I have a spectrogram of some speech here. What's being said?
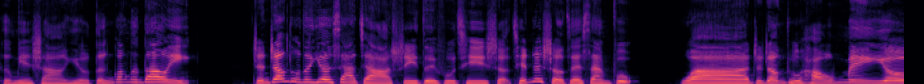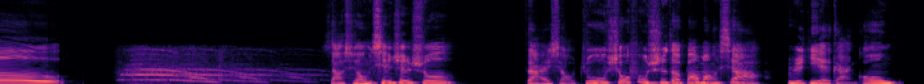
河面上也有灯光的倒影。整张图的右下角是一对夫妻手牵着手在散步。哇，这张图好美哟！小熊先生说，在小猪修复师的帮忙下，日夜赶工，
